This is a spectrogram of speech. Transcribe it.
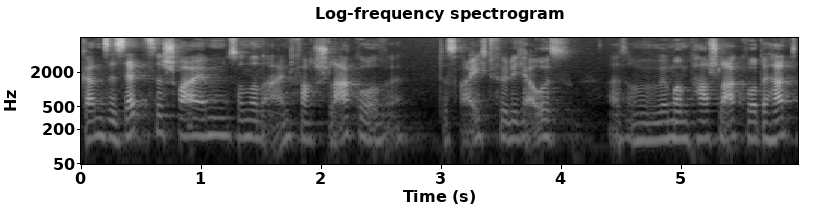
ganze Sätze schreiben, sondern einfach Schlagworte. Das reicht völlig aus. Also wenn man ein paar Schlagworte hat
